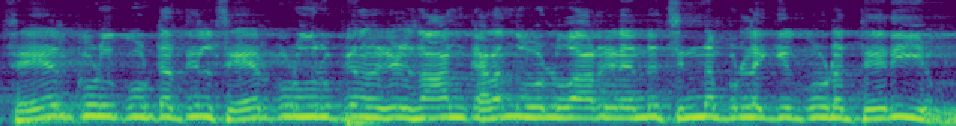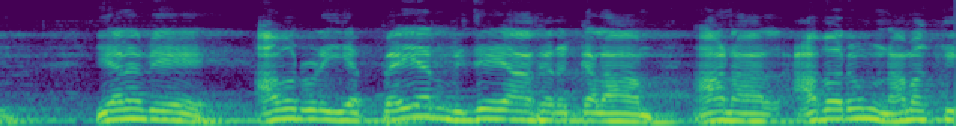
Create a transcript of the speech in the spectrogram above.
செயற்குழு கூட்டத்தில் செயற்குழு உறுப்பினர்கள் தான் கலந்து கொள்வார்கள் என்று சின்ன பிள்ளைக்கு கூட தெரியும். எனவே அவருடைய பெயர் விஜயாக இருக்கலாம் ஆனால் அவரும் நமக்கு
